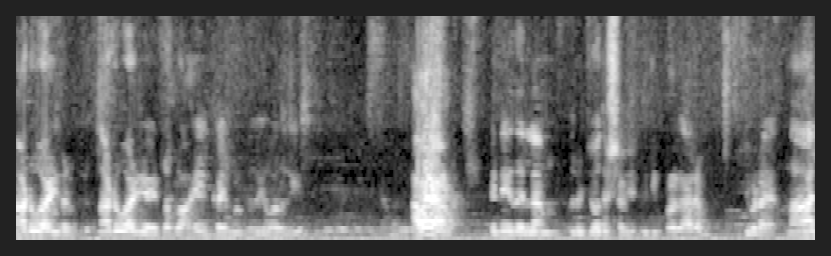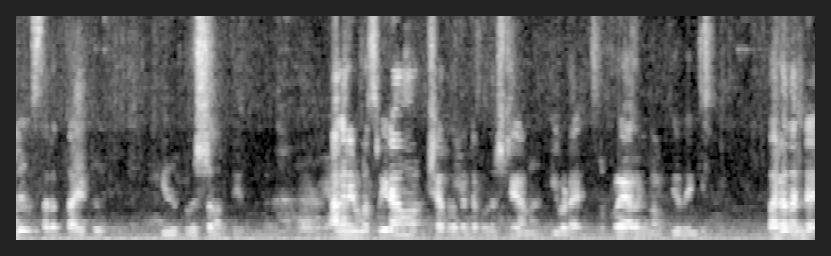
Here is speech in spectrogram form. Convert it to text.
നാടുവാഴികൾക്ക് നാടുവാഴിയായിട്ടുള്ള ബ്ലാഹയിൽ കൈമൾക്ക് കൈമാറുകയും അവരാണ് പിന്നെ ഇതെല്ലാം ഒരു ജ്യോതിഷ വിധി പ്രകാരം ഇവിടെ നാല് സ്ഥലത്തായിട്ട് ഇത് പ്രതിഷ്ഠ നടത്തിയത്. അങ്ങനെയുള്ള ശ്രീരാമ പ്രതിഷ്ഠയാണ് ഇവിടെ തൃപ്രയാറിൽ നടത്തിയതെങ്കിൽ ഭരതന്റെ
